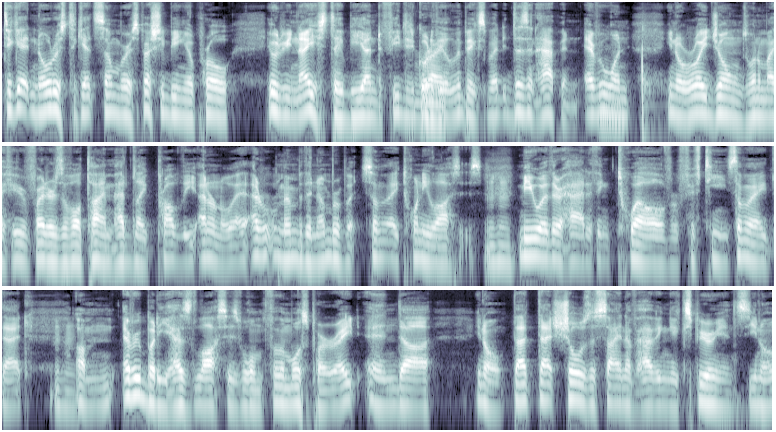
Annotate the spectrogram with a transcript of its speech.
to get noticed to get somewhere, especially being a pro. It would be nice to be undefeated, go to the Olympics, but it doesn't happen. Everyone, you know, Roy Jones, one of my favorite fighters of all time, had like probably I don't know, I, I don't remember the number, but something like twenty losses. Mhm. Mayweather had I think twelve or fifteen, something like that. Mhm. Um, everybody has losses, well, for the most part, right? And uh, you know that that shows a sign of having experience. You know,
